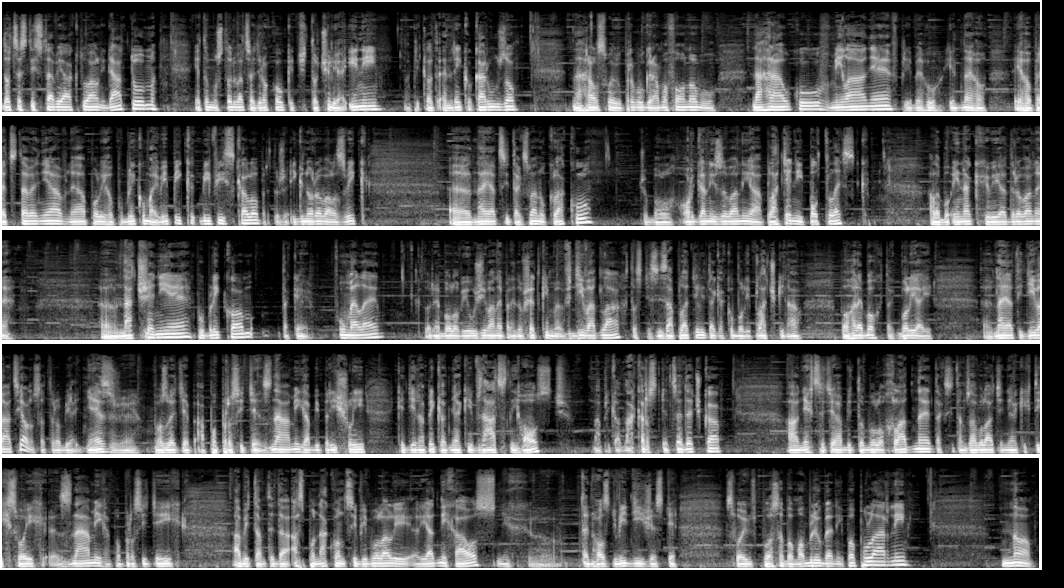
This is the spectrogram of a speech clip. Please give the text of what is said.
do cesty stavia aktuálny dátum. Je tomu 120 rokov, keď točili aj iní. Napríklad Enrico Caruso nahral svoju prvú gramofónovú nahrávku v Miláne v priebehu jedného jeho predstavenia. V Neapoli ho publikum aj vypískalo, pretože ignoroval zvyk e, najať si tzv. klaku, čo bol organizovaný a platený potlesk, alebo inak vyjadrované e, nadšenie publikom, také umelé, ktoré bolo využívané predovšetkým v divadlách, to ste si zaplatili, tak ako boli plačky na pohreboch, tak boli aj e, najatí diváci, ono sa to robí aj dnes, že pozvete a poprosíte známych, aby prišli, keď je napríklad nejaký vzácný host, napríklad na krste CDčka a nechcete, aby to bolo chladné, tak si tam zavoláte nejakých tých svojich známych a poprosíte ich, aby tam teda aspoň na konci vyvolali riadny chaos, nech e, ten host vidí, že ste svojím spôsobom obľúbený, populárny. No,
